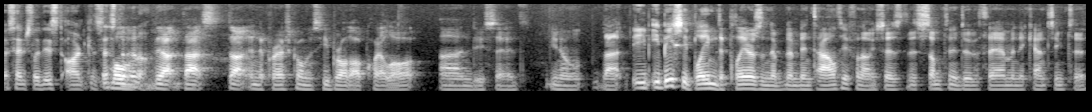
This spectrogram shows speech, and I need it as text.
essentially they just aren't consistent well, enough? That, that's, that in the press conference, he brought up quite a lot. And he said, you know, that he, he basically blamed the players and their, their mentality for that. He says there's something to do with them and they can't seem to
